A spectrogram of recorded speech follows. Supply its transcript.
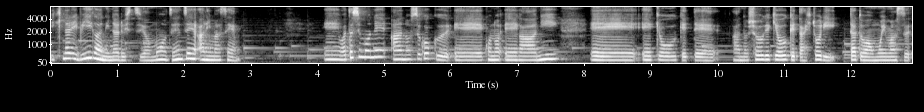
いきなりビーガンになる必要も全然ありません。えー、私もね、あの、すごく、えー、この映画に、えー、影響を受けて、あの、衝撃を受けた一人だとは思います。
